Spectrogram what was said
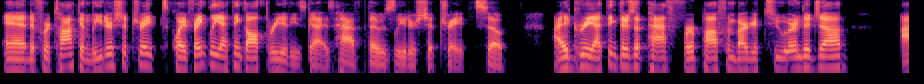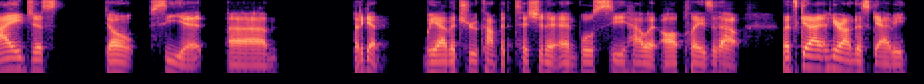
And if we're talking leadership traits, quite frankly, I think all three of these guys have those leadership traits. So I agree. I think there's a path for Poffenbarger to earn the job. I just don't see it. Um, but again, we have a true competition and we'll see how it all plays out. Let's get out of here on this, Gabby.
